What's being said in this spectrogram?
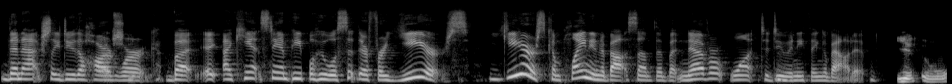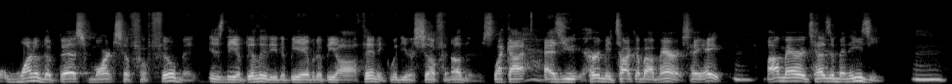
than actually do the hard work. But I I can't stand people who will sit there for years, years complaining about something, but never want to do anything about it. you, one of the best marks of fulfillment is the ability to be able to be authentic with yourself and others. Like I, Yeah. as you heard me talk about marriage, hey, hey, Mm. my marriage hasn't been easy. Mm.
